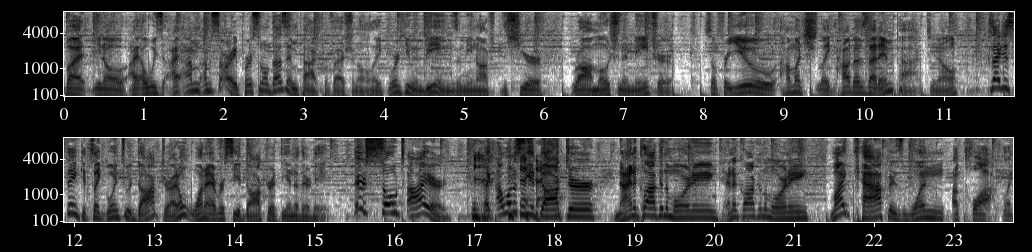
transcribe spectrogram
but you know, I always, I, I'm, I'm sorry, personal does impact professional. Like we're human beings. I mean, off the sheer raw emotion and nature. So for you, how much, like, how does that impact? You know, because I just think it's like going to a doctor. I don't want to ever see a doctor at the end of their day. They're so tired. Like I want to see a doctor nine o'clock in the morning, ten o'clock in the morning. My cap is one o'clock. Like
